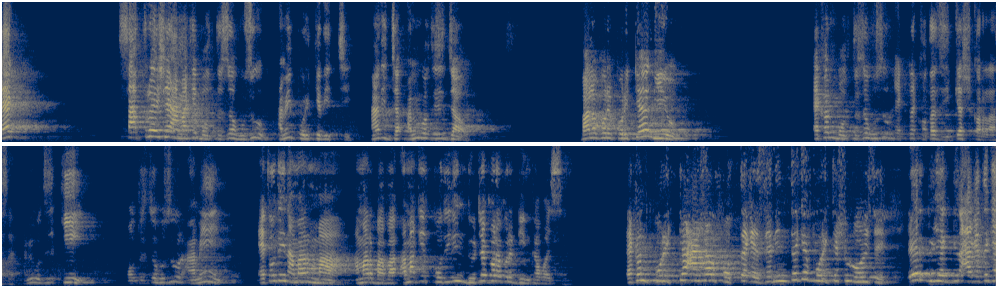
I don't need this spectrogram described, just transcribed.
এক ছাত্র এসে আমাকে বলতেছে, হুজুর, আমি পরীক্ষা দিচ্ছি। আমি বলতেছি, যাও। ভালো করে পরীক্ষা দিও এখন বলতেছে, হুজুর, একটা কথা জিজ্ঞাসা করার আছে। আমি বলতেছি, কি? বলতেছে হুজুর, আমি এতদিন আমার মা, আমার বাবা আমাকে প্রতিদিন দুইটা করে করে ডিম খাওয়াইছে। এখন পরীক্ষা আসার পর থেকে, যেদিন থেকে পরীক্ষা শুরু হয়েছে, এর দুই একদিন আগে থেকে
